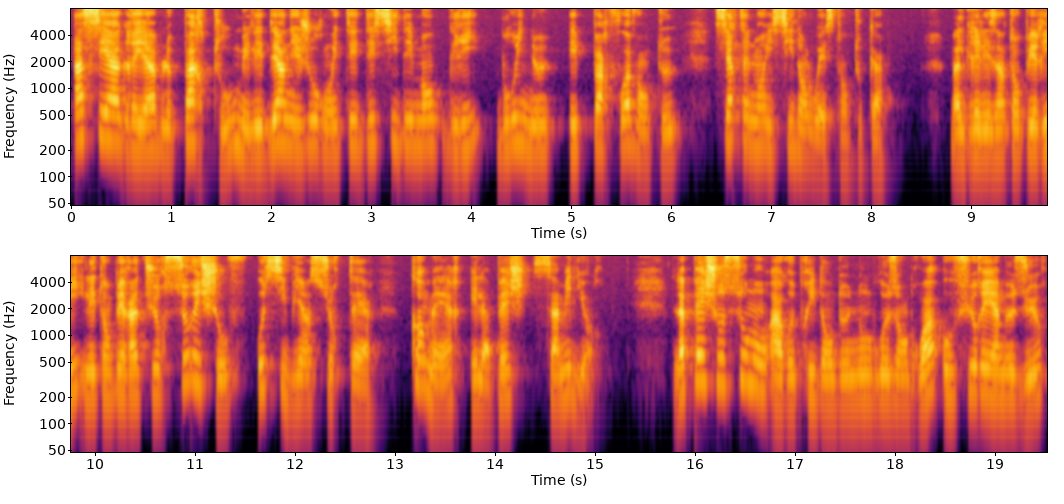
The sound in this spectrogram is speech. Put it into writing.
assez agréable partout, mais les derniers jours ont été décidément gris, bruineux et parfois venteux, certainement ici dans l'ouest en tout cas. Malgré les intempéries, les températures se réchauffent aussi bien sur terre qu'en mer et la pêche s'améliore. La pêche au saumon a repris dans de nombreux endroits au fur et à mesure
